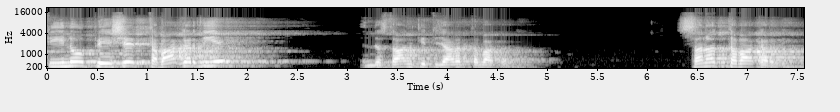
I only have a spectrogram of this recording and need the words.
تینوں پیشے تباہ کر دیے، ہندوستان کی تجارت تباہ کر دی، صنعت تباہ کر دی۔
